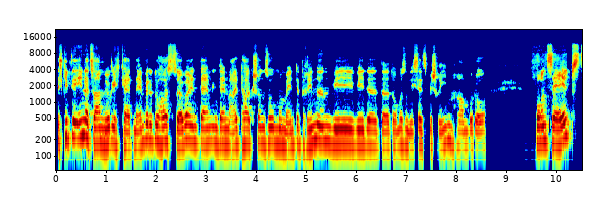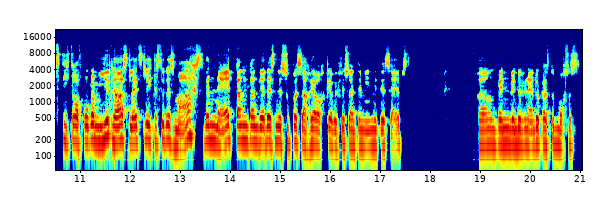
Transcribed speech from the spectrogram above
es gibt ja eh nur zwei Möglichkeiten. Entweder du hast selber in deinem, in deinem Alltag schon so Momente drinnen, wie, wie der, der Thomas und ich es jetzt beschrieben haben, wo du von selbst dich darauf programmiert hast, letztlich, dass du das machst. Wenn nicht, dann, dann wäre das eine super Sache auch, glaube ich, für so einen Termin mit dir selbst. Und ähm, wenn, wenn du den Eindruck hast, du machst es,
